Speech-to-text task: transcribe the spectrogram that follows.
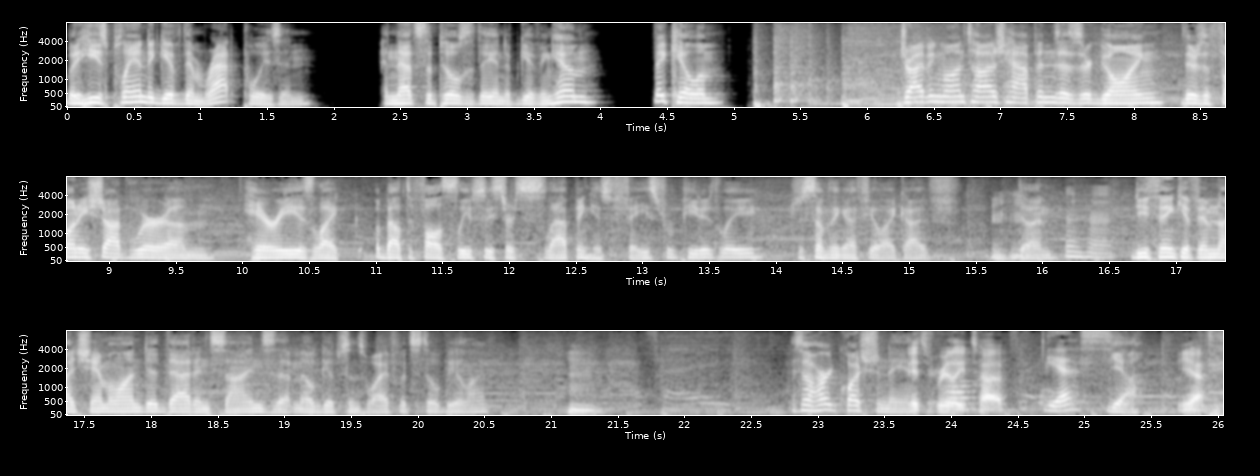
but he's planned to give them rat poison. And that's the pills that they end up giving him. They kill him. Driving montage happens as they're going. There's a funny shot where um, Harry is like about to fall asleep, so he starts slapping his face repeatedly, Just something I feel like I've Mhm. done. Mhm. Do you think if M. Night Shyamalan did that in Signs, that Mel Gibson's wife would still be alive? Hmm. It's a hard question to answer. It's really tough. Yes. Yeah. Yeah.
